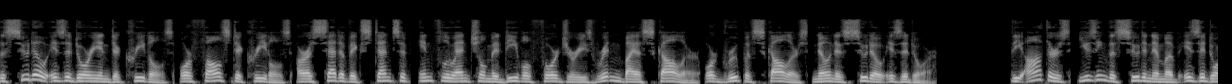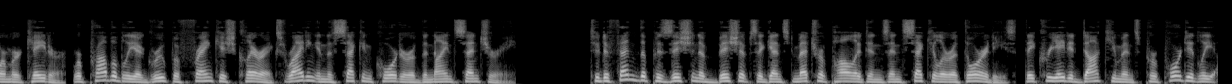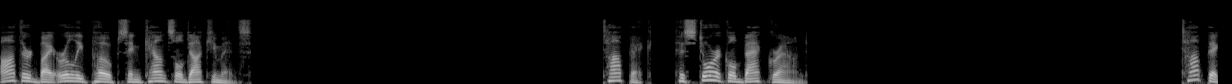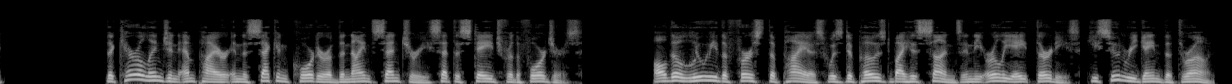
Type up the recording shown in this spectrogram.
The Pseudo-Isidorian decretals or false decretals are a set of extensive, influential medieval forgeries written by a scholar or group of scholars known as Pseudo-Isidore. The authors, using the pseudonym of Isidore Mercator, were probably a group of Frankish clerics writing in the second quarter of the 9th century. To defend the position of bishops against metropolitans and secular authorities, they created documents purportedly authored by early popes and council documents. Historical background Topic: the Carolingian Empire in the second quarter of the 9th century set the stage for the forgers. Although Louis I the Pious was deposed by his sons in the early 830s, he soon regained the throne.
